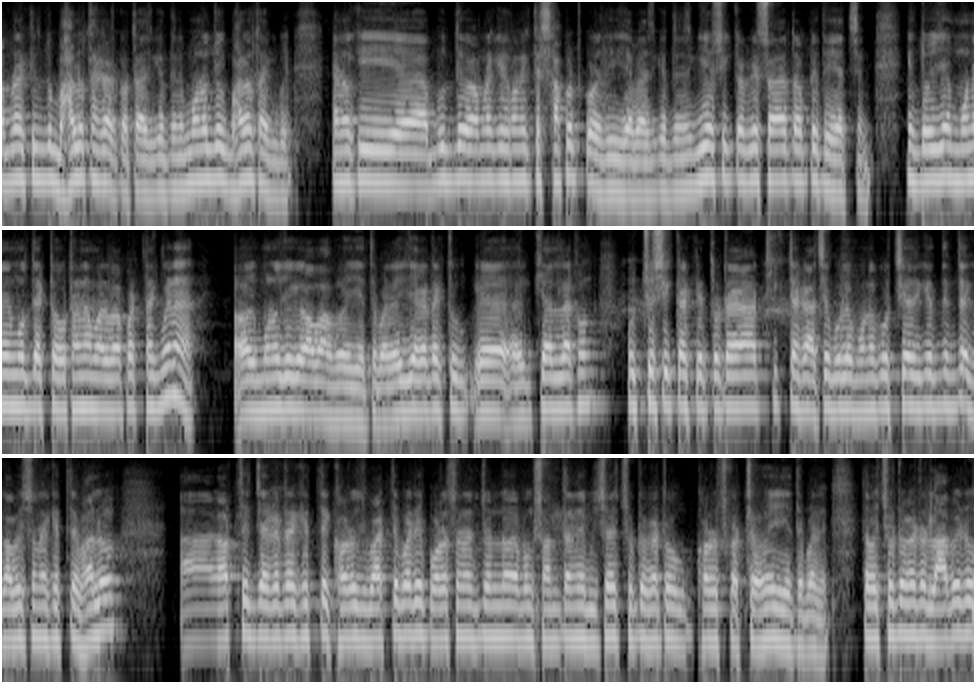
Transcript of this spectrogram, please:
আপনার কিন্তু ভালো থাকার কথা আজকের দিনে, মনোযোগ ভালো থাকবে। কেন কি বুদ্ধদেব আপনাকে অনেকটা সাপোর্ট করে দিয়ে যাবে আজকের দিনে। গৃহ শিক্ষকের সহায়তা পেতে যাচ্ছেন। কিন্তু ওই যে মনের মধ্যে একটা ওঠানামার ব্যাপার থাকবে না, ওই মনোযোগের অভাব হয়ে যেতে পারে। এই জায়গাটা একটু খেয়াল রাখুন। উচ্চশিক্ষার ক্ষেত্রটা ঠিকঠাক আছে বলে মনে করছি আজকের দিনটা। গবেষণার ক্ষেত্রে ভালো। আর অর্থের জায়গাটার ক্ষেত্রে খরচ বাড়তে পারে পড়াশোনার জন্য এবং সন্তানের বিষয়ে ছোটোখাটো খরচ খরচা হয়ে যেতে পারে। তবে ছোটোখাটো লাভেরও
